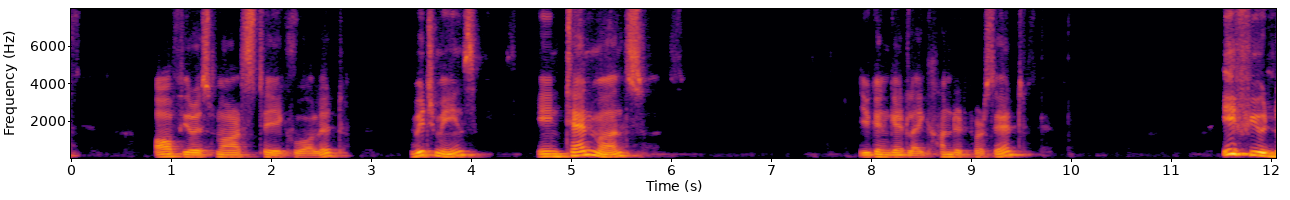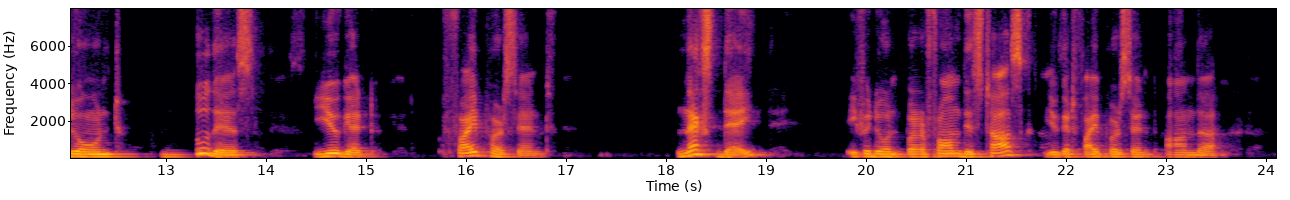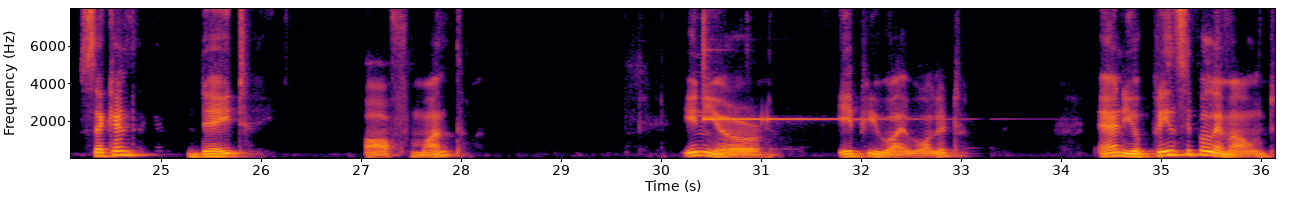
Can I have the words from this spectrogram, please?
of your smart stake wallet, which means in 10 months, you can get like 100% if you don't do this, you get 5% next day. If you don't perform this task, you get 5% on the second date of month in your APY wallet and your principal amount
